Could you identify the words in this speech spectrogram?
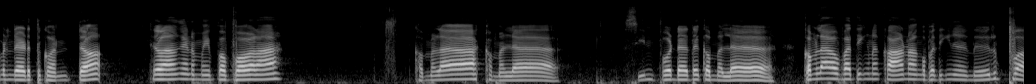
பண்ணுற இடத்துக்கு வந்துட்டோம். சரி வாங்க நம்ம இப்போ போகலாம் கமலா கமலா. சீன் போட்டாத கமலா. கமலாவை பார்த்தீங்கன்னா காணும். அங்கே பார்த்தீங்கன்னா நெருப்பா.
